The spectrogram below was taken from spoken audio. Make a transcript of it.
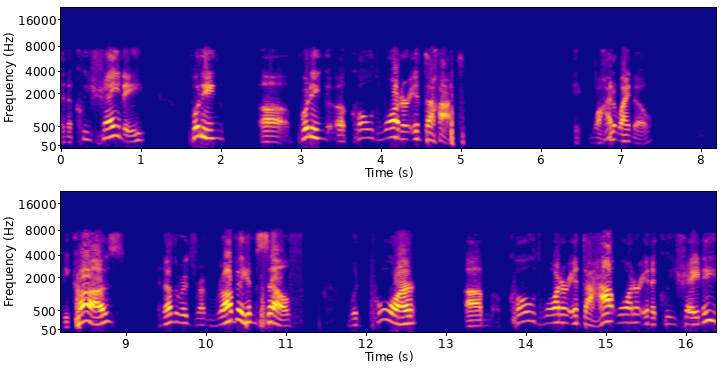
in a klisheni, putting uh, putting uh, cold water into hot. Well, how do I know? Because, in other words, Rava himself would pour um, cold water into hot water in a klisheni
